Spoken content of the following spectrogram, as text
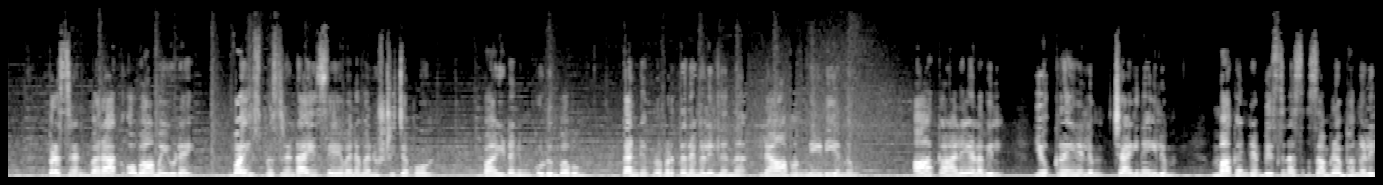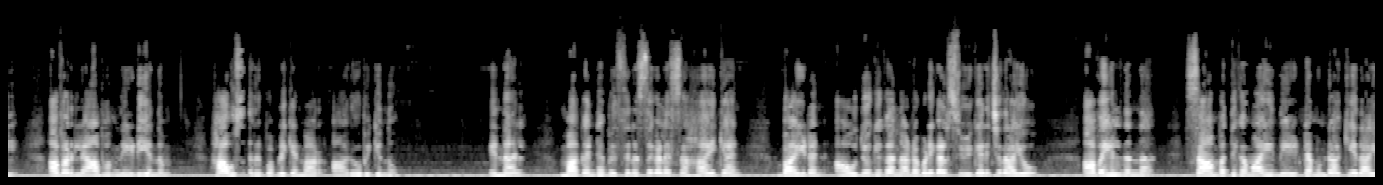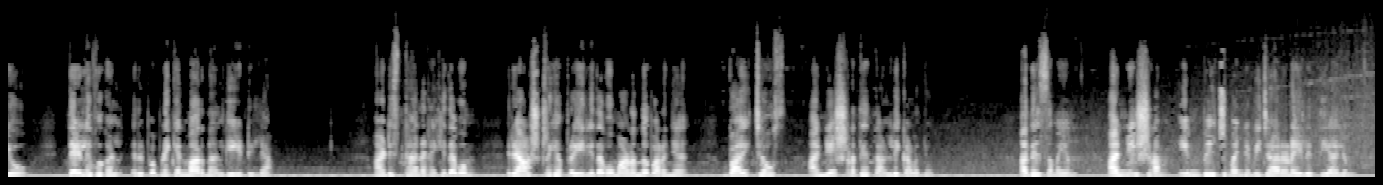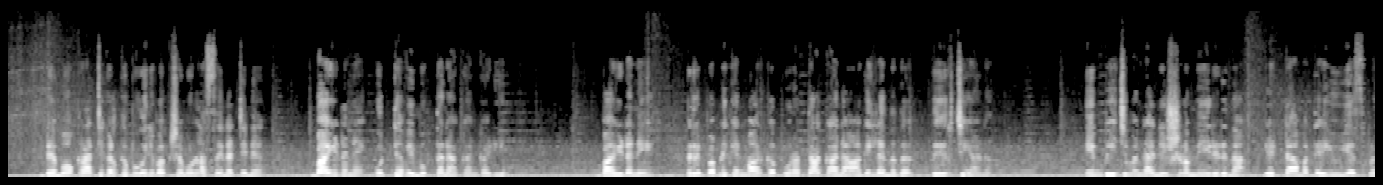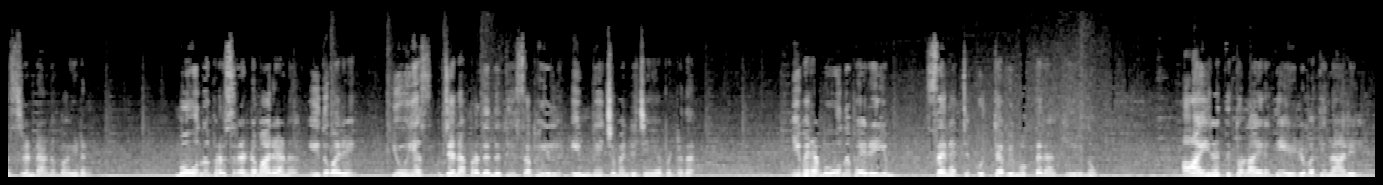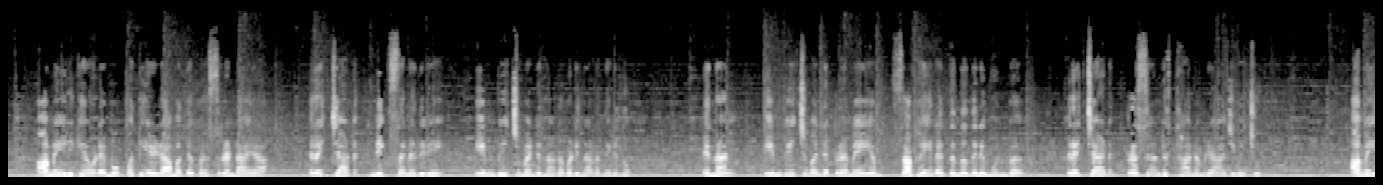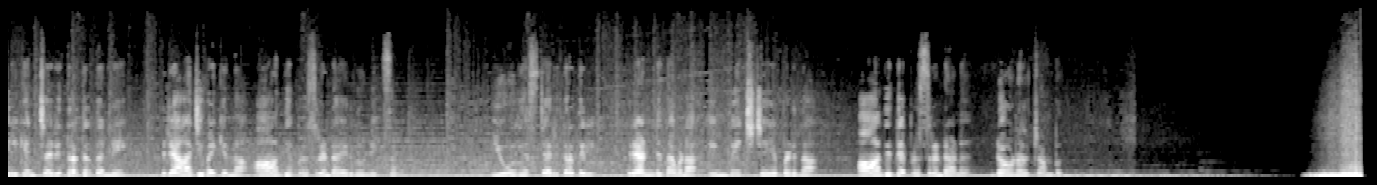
പ്രസിഡന്റ് ബറാക് ഒബാമയുടെ വൈസ് പ്രസിഡന്റായി സേവനമനുഷ്ഠിച്ചപ്പോൾ ബൈഡനും കുടുംബവും തന്റെ പ്രവർത്തനങ്ങളിൽ നിന്ന് ലാഭം നേടിയെന്നും ആ കാലയളവിൽ യുക്രൈനിലും ചൈനയിലും മകന്റെ ബിസിനസ് സംരംഭങ്ങളിൽ അവർ ലാഭം നേടിയെന്നും ഹൌസ് റിപ്പബ്ലിക്കന്മാർ ആരോപിക്കുന്നു. എന്നാൽ മകന്റെ ബിസിനസ്സുകളെ സഹായിക്കാൻ ബൈഡൻ ഔദ്യോഗിക നടപടികൾ സ്വീകരിച്ചതായോ അവയിൽ നിന്ന് സാമ്പത്തികമായി നേട്ടമുണ്ടാക്കിയതായോ തെളിവുകൾ റിപ്പബ്ലിക്കന്മാർ നൽകിയിട്ടില്ല. അടിസ്ഥാനരഹിതവും രാഷ്ട്രീയ പ്രേരിതവുമാണെന്ന് പറഞ്ഞ് വൈറ്റ് ഹൌസ് അന്വേഷണത്തെ തള്ളിക്കളഞ്ഞു. അതേസമയം അന്വേഷണം ഇംപീച്ച്മെന്റ് വിചാരണയിലെത്തിയാലും ഡെമോക്രാറ്റുകൾക്ക് ഭൂരിപക്ഷമുള്ള സെനറ്റിന് ബൈഡനെ കുറ്റവിമുക്തനാക്കാൻ കഴിയും. ബൈഡനെ റിപ്പബ്ലിക്കന്മാർക്ക് പുറത്താക്കാനാകില്ലെന്നത് തീർച്ചയാണ്. ഇംപീച്ച്മെന്റ് അന്വേഷണം നേരിടുന്ന എട്ടാമത്തെ യു എസ് പ്രസിഡന്റാണ് ബൈഡൻ. മൂന്ന് പ്രസിഡന്റുമാരാണ് ഇതുവരെ യു എസ് ജനപ്രതിനിധി സഭയിൽ ഇംപീച്ച്മെന്റ് ചെയ്യപ്പെട്ടത്. ഇവരെ മൂന്ന് പേരെയും സെനറ്റ് കുറ്റവിമുക്തരാക്കിയിരുന്നു. ആയിരത്തി തൊള്ളായിരത്തി എഴുപത്തിനാലിൽ അമേരിക്കയുടെ മുപ്പത്തിയേഴാമത്തെ പ്രസിഡന്റായ റിച്ചാർഡ് നിക്സനെതിരെ ഇംപീച്ച്മെന്റ് നടപടി നടന്നിരുന്നു. എന്നാൽ ഇംപീച്ച്മെന്റ് പ്രമേയം സഭയിലെത്തുന്നതിന് മുൻപ് റിച്ചാർഡ് പ്രസിഡന്റ് സ്ഥാനം രാജിവെച്ചു. അമേരിക്കൻ ചരിത്രത്തിൽ തന്നെ രാജിവെക്കുന്ന ആദ്യ പ്രസിഡന്റായിരുന്നു നിക്സൺ. യു എസ് ചരിത്രത്തിൽ രണ്ട് തവണ ഇംപീച്ച് ചെയ്യപ്പെടുന്ന ആദ്യത്തെ പ്രസിഡന്റാണ് ഡൊണാൾഡ് ട്രംപ്.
